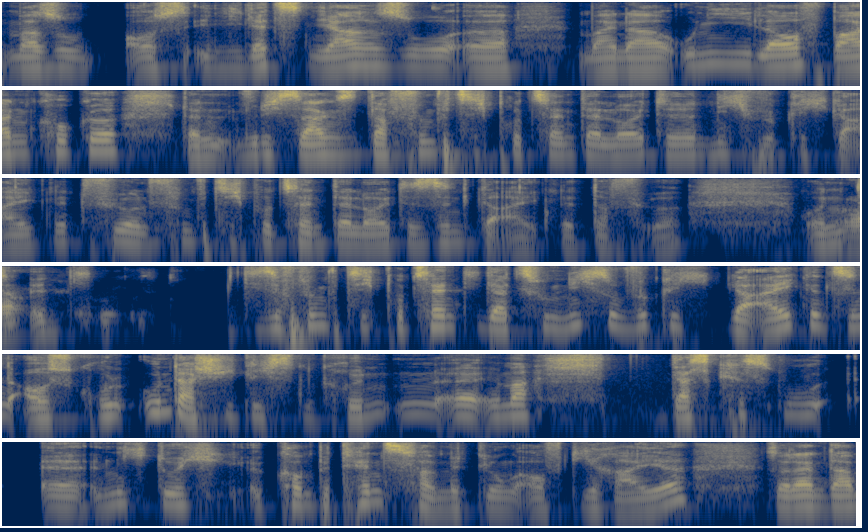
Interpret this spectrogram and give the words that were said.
mal so aus in die letzten Jahre so äh, meiner Uni-Laufbahn gucke, dann würde ich sagen, sind da 50 Prozent der Leute nicht wirklich geeignet für und 50 Prozent der Leute sind geeignet dafür. Und ja. äh, diese 50 Prozent, die dazu nicht so wirklich geeignet sind, aus unterschiedlichsten Gründen äh, immer, das kriegst du äh, nicht durch Kompetenzvermittlung auf die Reihe, sondern da,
